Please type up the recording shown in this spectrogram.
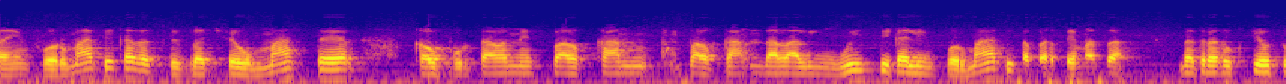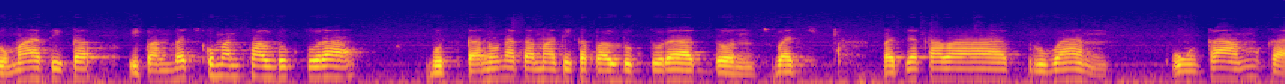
d'informàtica, després vaig fer un màster que ho portava més pel camp, pel camp de la lingüística i l'informàtica, per temes de, de traducció automàtica, i quan vaig començar el doctorat, buscant una temàtica pel doctorat, doncs vaig, vaig acabar trobant un camp que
